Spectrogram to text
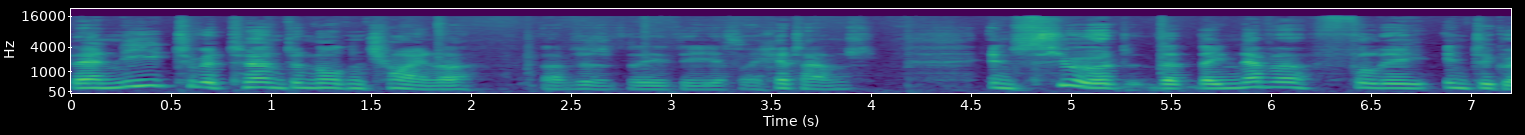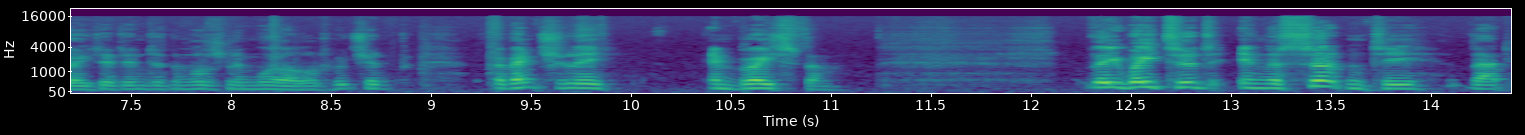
their need to return to northern China, uh, is the, the, the Khitans, ensured that they never fully integrated into the Muslim world, which had eventually embraced them. They waited in the certainty that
